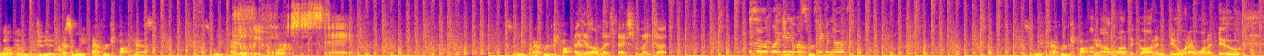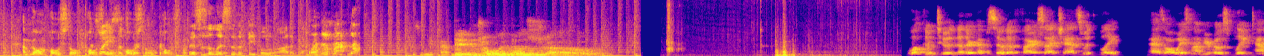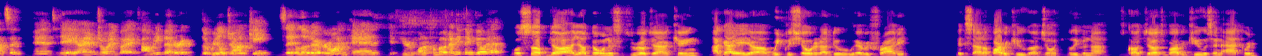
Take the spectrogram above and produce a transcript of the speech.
Welcome to the Aggressively Average Podcast. Sweet You'll be forced to stay. Sweet Average Podcast. I get all my facts from my gut. Does it look like any of us are taking notes? Sweet Average I'm not allowed to go out and do what I want to do. I'm going postal, postal, why he's postal, tour. postal. This is a list of the people who ought to die. Sweet Average. Enjoy the show. Welcome to another episode of Fireside Chats with Blake. As always, I'm your host, Blake Townsend, and today I am joined by a comedy veteran, the real John King. Say hello to everyone, and if you want to promote anything, go ahead. What's up, y'all? How y'all doing? This is the Real John King. I got a uh, weekly show that I do every Friday. It's at a barbecue uh, joint, believe it or not. It's called Judge Barbecue. It's in Akron.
